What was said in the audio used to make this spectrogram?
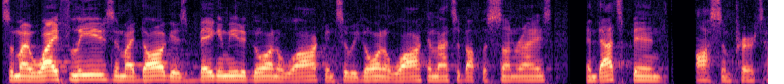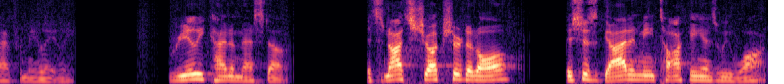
So my wife leaves, and my dog is begging me to go on a walk. And so we go on a walk, and that's about the sunrise. And that's been awesome prayer time for me lately. Really kind of messed up. It's not structured at all, it's just God and me talking as we walk.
